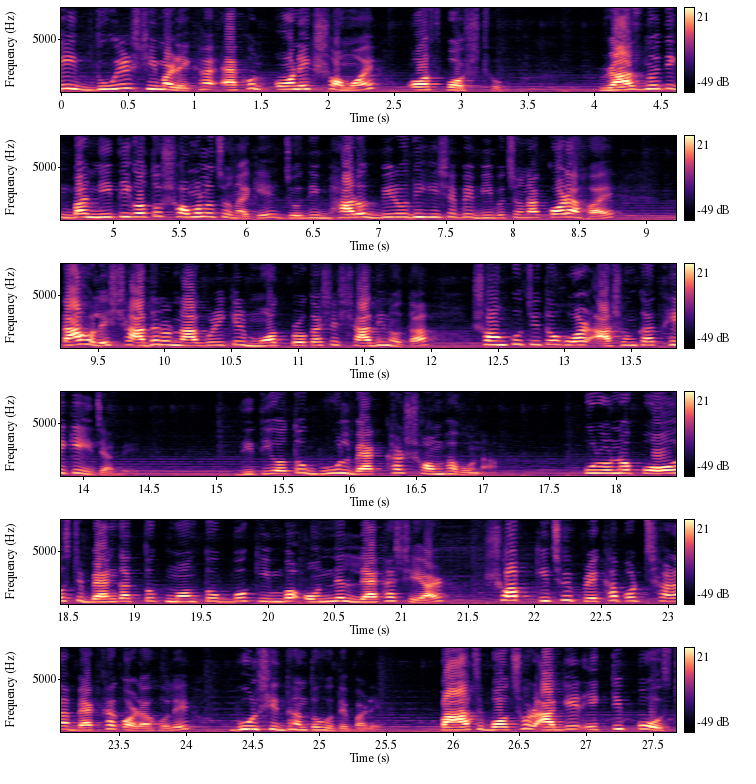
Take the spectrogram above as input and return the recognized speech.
এই দুয়ের সীমারেখা এখন অনেক সময় অস্পষ্ট। রাজনৈতিক বা নীতিগত সমালোচনাকে যদি ভারত বিরোধী হিসেবে বিবেচনা করা হয়, তাহলে সাধারণ নাগরিকের মত প্রকাশের স্বাধীনতা সংকুচিত হওয়ার আশঙ্কা থেকেই যাবে। দ্বিতীয়ত, ভুল ব্যাখ্যার সম্ভাবনা। পুরনো পোস্ট, ব্যঙ্গাত্মক মন্তব্য কিংবা অন্যের লেখা শেয়ার সব কিছুই প্রেক্ষাপট ছাড়া ব্যাখ্যা করা হলে ভুল সিদ্ধান্ত হতে পারে। পাঁচ বছর আগের একটি পোস্ট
